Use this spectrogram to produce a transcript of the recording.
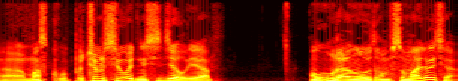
э, Москву. Причем сегодня сидел я рано утром в самолете,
